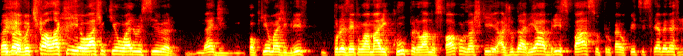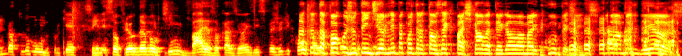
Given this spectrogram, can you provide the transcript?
Mas olha, eu vou te falar que eu acho que um wide receiver né, de pouquinho mais de grife por exemplo, o Amari Cooper lá nos Falcons, acho que ajudaria a abrir espaço para o Kyle Pitts e seria benéfico hum. para todo mundo, porque Sim. ele sofreu double team em várias ocasiões e isso prejudicou. A tanta Falcons não tem dinheiro nem para contratar o Zach Pascal, vai pegar o Amari Cooper, gente. Pelo amor de Deus.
